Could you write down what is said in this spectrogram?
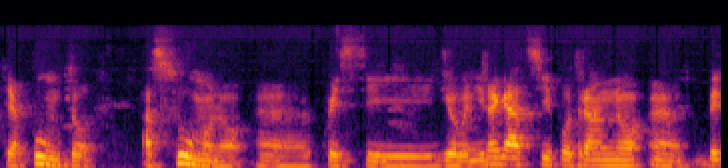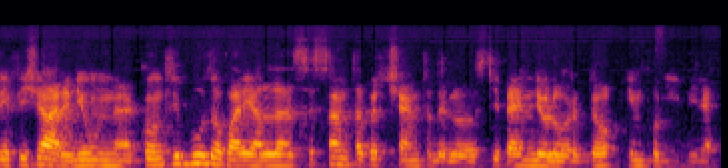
che appunto assumono eh, questi giovani ragazzi potranno eh, beneficiare di un contributo pari al 60% dello stipendio lordo imponibile.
